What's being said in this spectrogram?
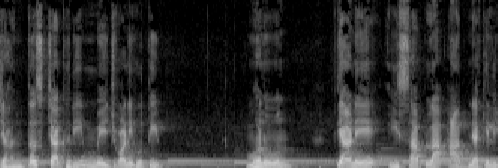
झांथसच्या घरी मेजवाणी होती. म्हणून त्याने इसापला आज्ञा केली.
